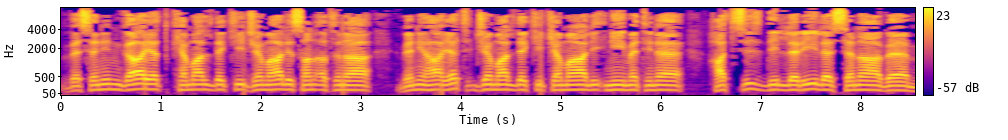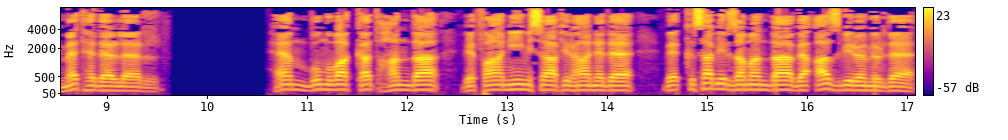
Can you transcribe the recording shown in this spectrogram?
ve senin gayet kemaldeki cemali sanatına ve nihayet cemaldeki kemali nimetine hadsiz dilleriyle sena ve met ederler. Hem bu muvakkat handa ve fani misafirhanede ve kısa bir zamanda ve az bir ömürde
